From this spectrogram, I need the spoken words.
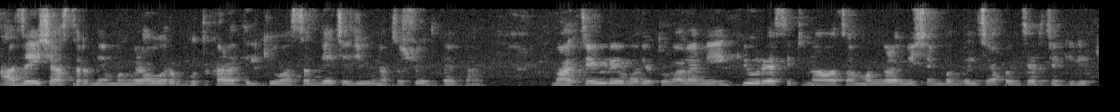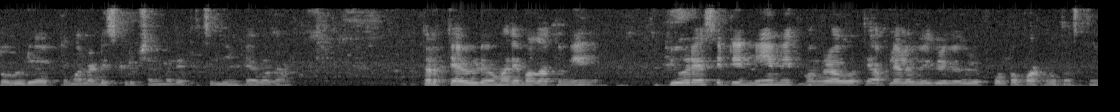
आजही शास्त्रज्ञ मंगळावर भूतकाळातील किंवा सध्याच्या जीवनाचा शोध करतात. मागच्या व्हिडिओमध्ये तुम्हाला मी क्युरियासिटी नावाचा मंगळ मिशन बद्दलची आपण चर्चा केली. तो व्हिडिओ तुम्हाला डिस्क्रिप्शनमध्ये त्याची लिंक आहे बघा. तर त्या व्हिडिओमध्ये बघा तुम्ही क्युरियासिटी नेहमीच मंगळावरती आपल्याला वेगळे वेगळे फोटो पाठवत असते.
